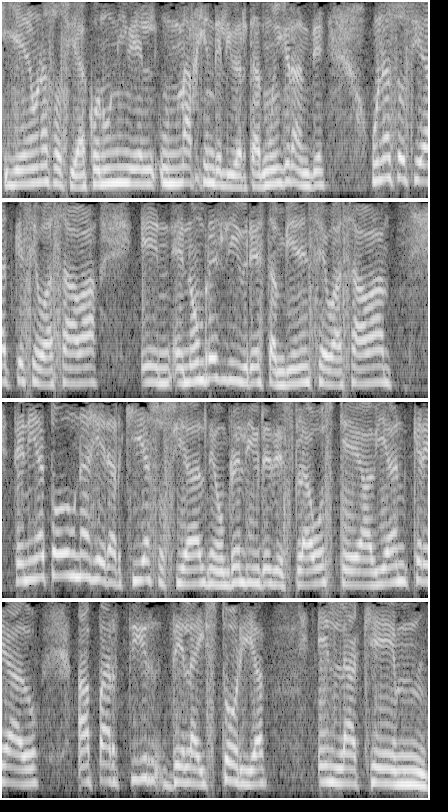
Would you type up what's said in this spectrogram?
y era una sociedad con un nivel, un margen de libertad muy grande, una sociedad que se basaba en, hombres libres, también se basaba, tenía toda una jerarquía social de hombres libres, de esclavos que habían creado a partir de la historia en la que, mm,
